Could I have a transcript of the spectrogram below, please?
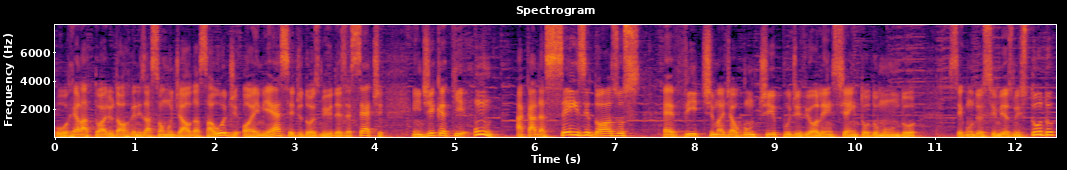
O relatório da Organização Mundial da Saúde, OMS, de 2017, indica que um a cada seis idosos é vítima de algum tipo de violência em todo o mundo. Segundo esse mesmo estudo,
